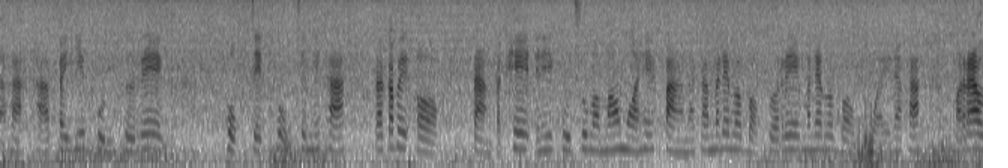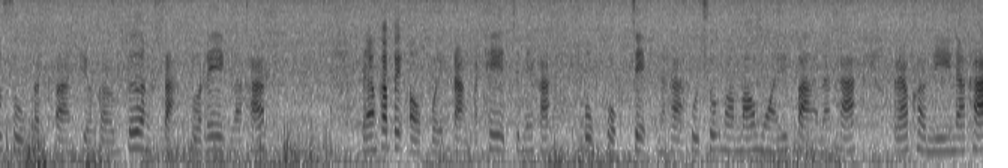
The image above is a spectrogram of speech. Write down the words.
นะคะขาไปญี่ปุ่นคือเลข 676 ใช่ไหมคะ แล้วก็ไปออกต่างประเทศ อันนี้ครูชูมาเมาส์มอยให้ฟังนะคะ ไม่ได้มาบอกตัวเลข ไม่ได้มาบอกหวยนะคะ มาเล่าสู่กันฟังเกี่ยวกับเรื่องศาสตร์ตัวเลขนะคะแล้วก็ไปออกหวยต่างประเทศใช่ไหมคะ 667 นะคะครูชูมาเมาส์มอยให้ฟังนะคะ แล้วคราวนี้นะคะ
